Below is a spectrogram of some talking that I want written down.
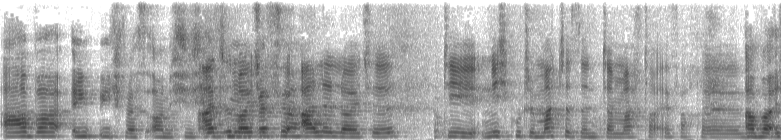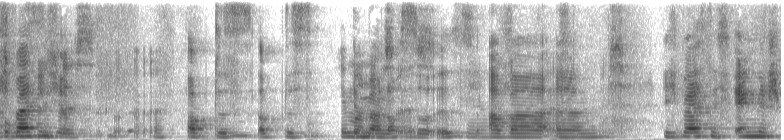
Aber irgendwie, ich weiß auch nicht. Ich Also Leute, besser- für alle Leute, die nicht gute Mathe sind, dann macht doch einfach ähm, Aber ich weiß nicht, berufliches, äh, ob das, ob das Immer immer, noch noch, so ist. ist. Ja, aber weiß ähm, ich weiß nicht, Englisch,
